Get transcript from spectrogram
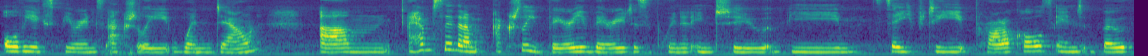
all the experience actually went down. Um, I have to say that I'm actually very, very disappointed into the safety protocols in both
